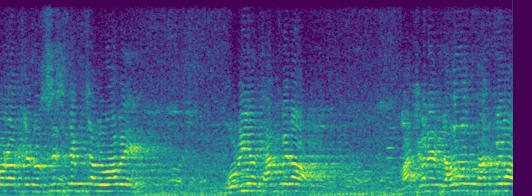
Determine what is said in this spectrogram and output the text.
করার জন্য সিস্টেম চালু হবে। গড়িয়া থাকবে না। মাঝখানে দালাল থাকবে না।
